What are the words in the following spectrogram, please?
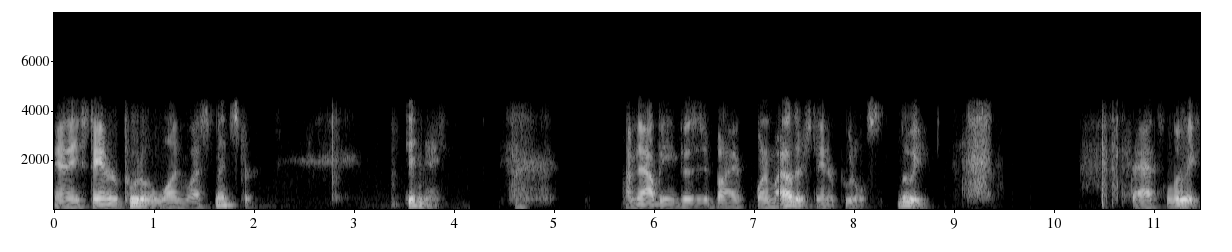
And a standard poodle won Westminster. Didn't they? I'm now being visited by one of my other standard poodles, Louis. That's Louis.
